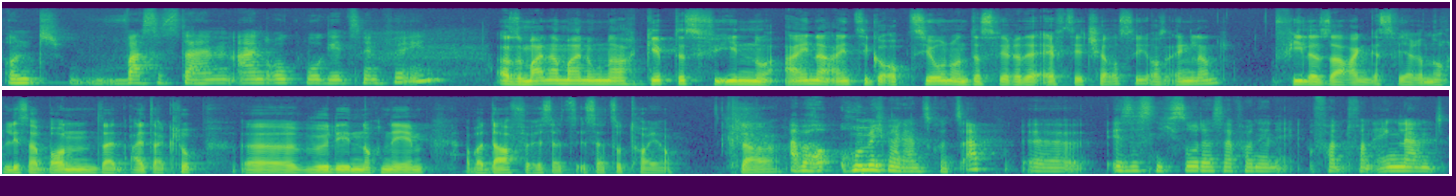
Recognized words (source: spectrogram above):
Und was ist dein Eindruck, wo geht es hin für ihn? Also meiner Meinung nach gibt es für ihn nur eine einzige Option und das wäre der FC Chelsea aus England. Viele sagen, es wäre noch Lissabon, sein alter Club äh, würde ihn noch nehmen, aber dafür ist er, ist er zu teuer. Klar. Aber hol mich mal ganz kurz ab. Äh, ist es nicht so, dass er von, den, von, von England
